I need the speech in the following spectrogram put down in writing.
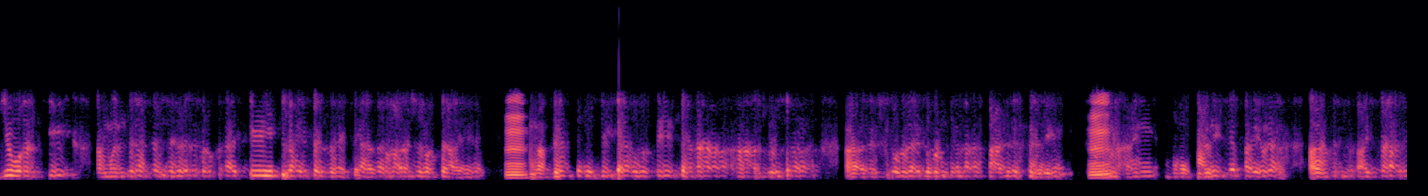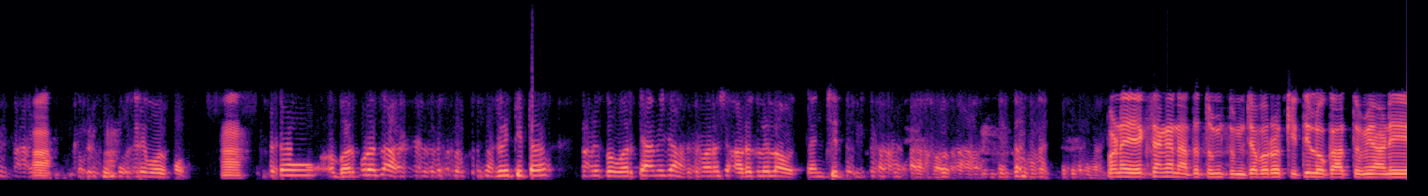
जी वरती हजार बाराशे लोक आहेत? मध्यंतरी जी काय होती त्यांना अं, दुसरं, अं, rescue वगैरे करून त्यांना काढले खाली. आणि खाली जे पहिलं अं. वगैरे बोलतात तर भरपूरच लोक सगळी तिथं वरती आम्ही जे हजार बाराशे अडकलेलो आहोत त्यांची पण एक सांगा ना आता तुम्ही तुमच्या बरोबर किती लोक आहात तुम्ही? आणि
